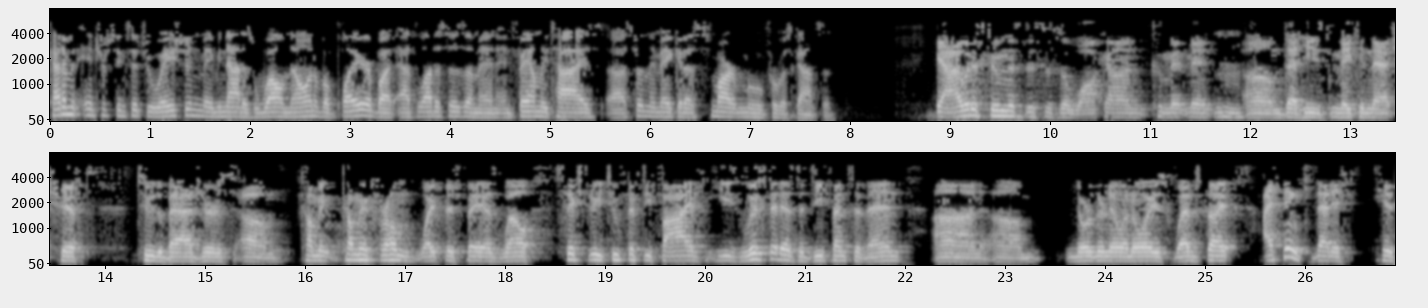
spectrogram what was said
Kind of an interesting situation, maybe not as well known of a player, but athleticism and, and family ties uh, certainly make it a smart move for Wisconsin. Yeah, I would assume that this is a walk-on commitment mm-hmm. um, that he's making that shift to the Badgers. Um, coming coming from Whitefish Bay as well, six three two fifty five. He's listed as a defensive end on um, Northern Illinois' website. I think that if his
